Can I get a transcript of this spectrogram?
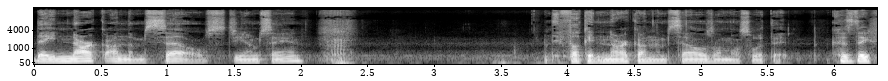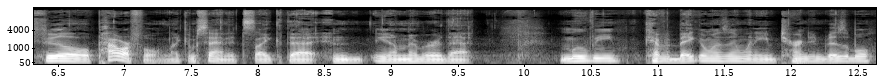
they narc on themselves. Do you know what I'm saying? They fucking narc on themselves almost with it because they feel powerful. Like I'm saying, it's like that. And you know, remember that movie Kevin Bacon was in when he turned invisible,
